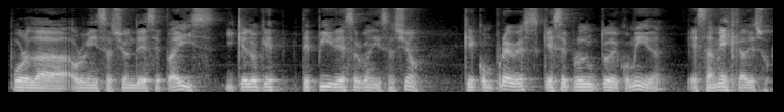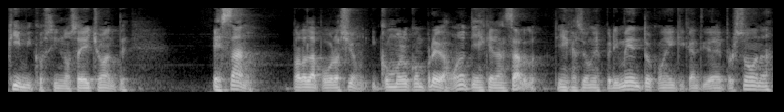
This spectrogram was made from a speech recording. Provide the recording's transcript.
por la organización de ese país. ¿Y qué es lo que te pide esa organización? Que compruebes que ese producto de comida, esa mezcla de esos químicos, si no se ha hecho antes, es sano para la población. ¿Y cómo lo compruebas? Bueno, tienes que lanzarlo. Tienes que hacer un experimento con X cantidad de personas,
